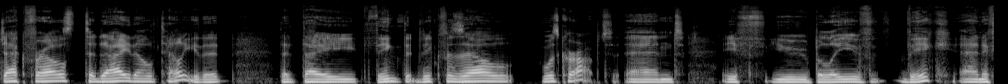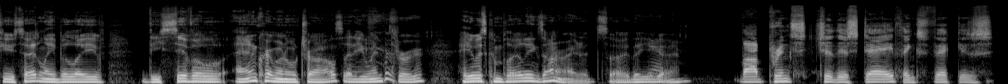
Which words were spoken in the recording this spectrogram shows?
Jack Frells today, they'll tell you that that they think that Vic Feazell was corrupt. And if you believe Vic, and if you certainly believe the civil and criminal trials that he went through, he was completely exonerated. So there you yeah. go. Bob Prince to this day thinks Vic is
